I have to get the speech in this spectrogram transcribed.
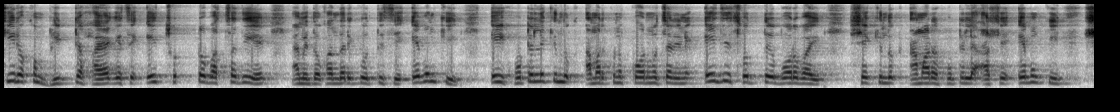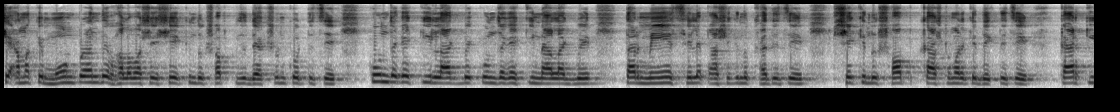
কী রকম ভিড়টা হয়ে গেছে, এই ছোট্ট বাচ্চা দিয়ে আমি দোকানদারি করতেছি এবং কি এই হোটেলে কিন্তু আমার কোনো কর্মচারী নেই। এই যে সত্য বড় ভাই, সে কিন্তু আমার হোটেলে আসে এবং কি সে আমাকে মন প্রাণ দিয়ে ভালোবাসে, সে কিন্তু সব কিছু দেখশন করতেছে, কোন জায়গায় কি লাগবে, কোন জায়গায় কি না লাগবে। তার মেয়ে, ছেলে পাশে কিন্তু খাইতেছে, সে কিন্তু সব কাস্টমারকে দেখতেছে, কার কি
